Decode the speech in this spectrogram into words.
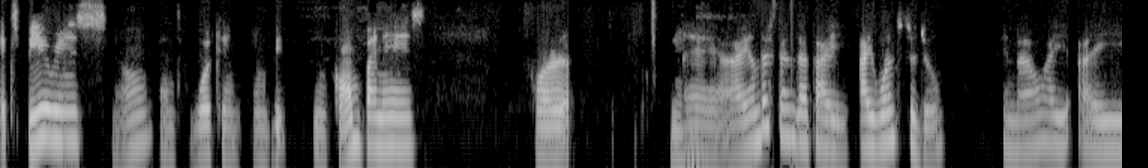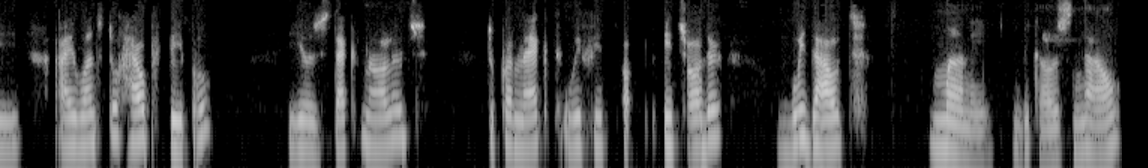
experience, you know, and working in in companies for Mhm. uh, I understand that I I want to do, and now I I I want to help people use technology to connect with it, each other without money because now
